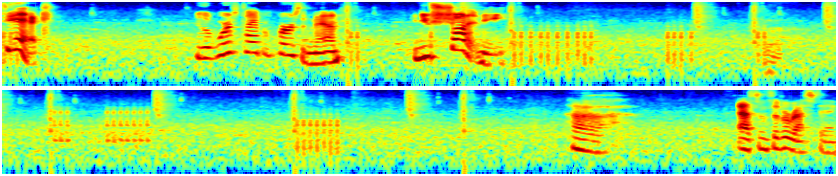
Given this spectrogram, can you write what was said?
dick. You're the worst type of person, man. And you shot at me. Essence of arresting.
